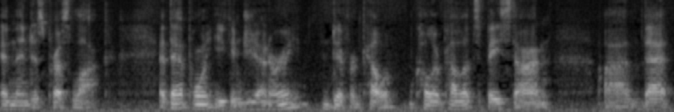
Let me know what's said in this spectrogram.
and then just press lock. At that point, you can generate different color, color palettes based on uh, that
